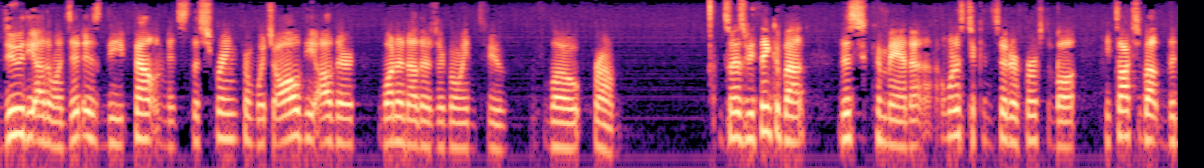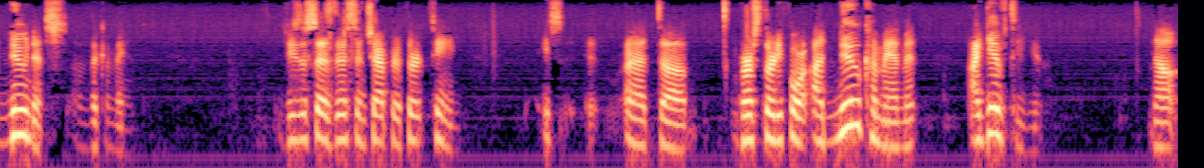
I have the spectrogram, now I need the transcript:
do the other ones. It is the fountain, it's the spring from which all the other one another's are going to flow from. So as we think about this command, I want us to consider first of all, he talks about the newness of the command. Jesus says this in chapter 13. He's at uh, verse 34, a new commandment I give to you. Now,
